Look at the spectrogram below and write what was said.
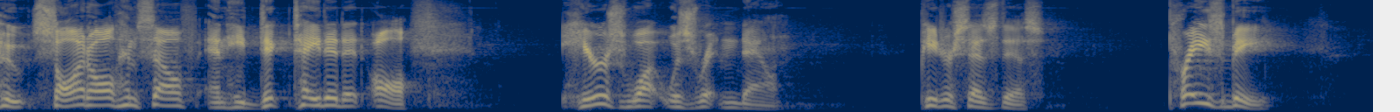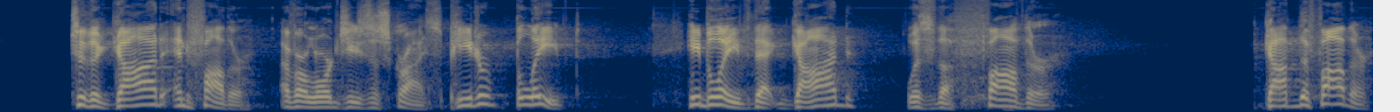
who saw it all himself and he dictated it all, here's what was written down Peter says this Praise be to the God and Father of our Lord Jesus Christ. Peter believed. He believed that God was the Father, God the Father,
